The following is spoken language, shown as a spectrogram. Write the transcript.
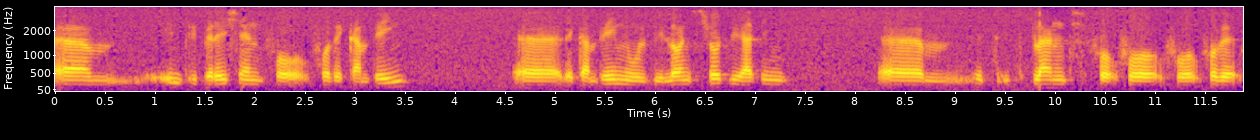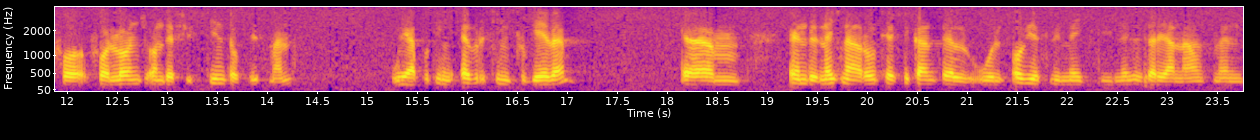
um, in preparation for, for the campaign. Uh, the campaign will be launched shortly. I think um, it's, it's, planned for, for, for, for, the, for, for launch on the 15th of this month. We are putting everything together. Um, and the National Road Safety Council will obviously make the necessary announcement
